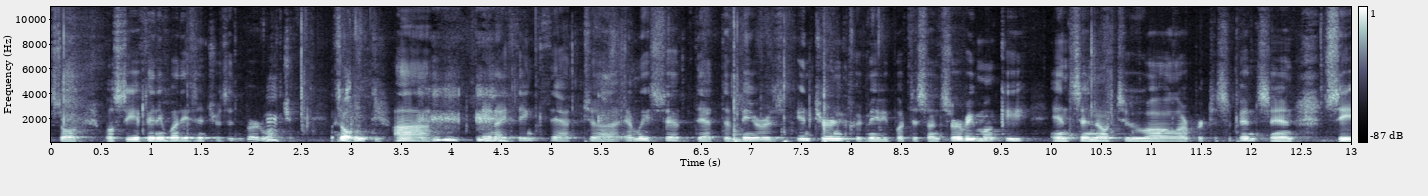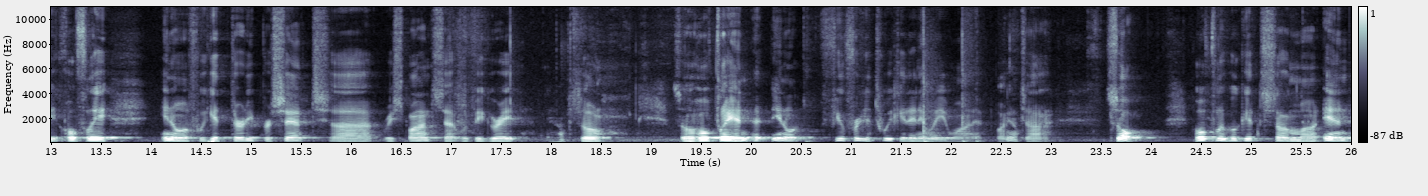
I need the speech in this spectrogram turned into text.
So we'll see if anybody's interested in bird watching. So, uh, and I think that uh, Emily said that the mayor's intern could maybe put this on Survey Monkey and send out to all our participants and see, hopefully, you know, if we get thirty percent uh, response, that would be great. So, so hopefully, and, uh, you know, feel free to tweak it any way you want it, but, uh, so, hopefully we'll get some, uh, and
